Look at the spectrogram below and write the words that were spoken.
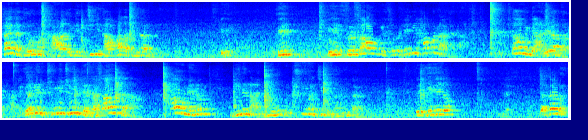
사이가 좋으면 다, 이게 진이 다 받아준다는 거지. 그래? 그래? 그래? 서로 싸우게 서로 힘이 합을 하잖아. 싸우는 게 아니란 말이야. 아까 여기는 충격 죽일 때다 싸우잖아. 싸우면은 미는 안 죽고 충만 집어넣는다는 거야. 그래, 이해되죠? 자, 그러면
